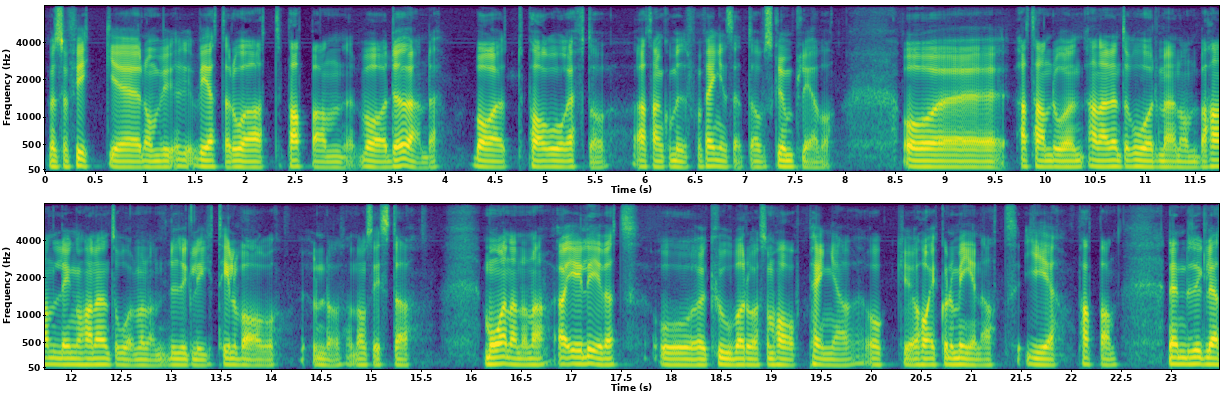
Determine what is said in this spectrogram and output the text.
Men så fick eh, de veta då att pappan var döende bara ett par år efter att han kom ut från fängelset av skrumplever. Och eh, att han då, han hade inte råd med någon behandling och han hade inte råd med någon duglig tillvaro under de sista månaderna eh, i livet. Och Kuba då som har pengar och eh, har ekonomin att ge pappan den dugliga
